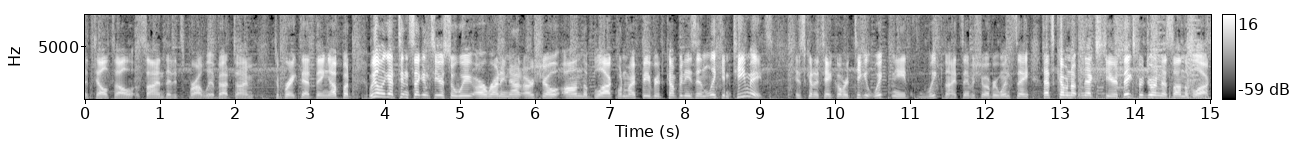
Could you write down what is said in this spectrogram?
a, telltale sign that it's probably about time to break that thing up. But we only got 10 seconds here, so we are running out our show on the block. One of my favorite companies in Lincoln, Teammates, is going to take over Ticket Weeknights. They have a show every Wednesday. That's coming up next here. Thanks for joining us on the block.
